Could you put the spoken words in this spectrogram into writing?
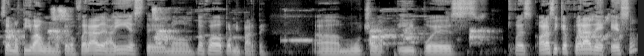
se motiva uno, pero fuera de ahí, este, no, no he jugado por mi parte ah, mucho. Y pues, pues ahora sí que fuera de eso.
